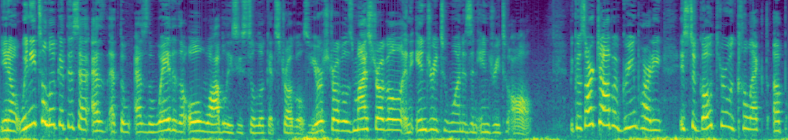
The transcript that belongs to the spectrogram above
you know, we need to look at this as, as, at the, as the way that the old Wobblies used to look at struggles. Your struggle is my struggle, an injury to one is an injury to all. Because our job of Green Party is to go through and collect up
